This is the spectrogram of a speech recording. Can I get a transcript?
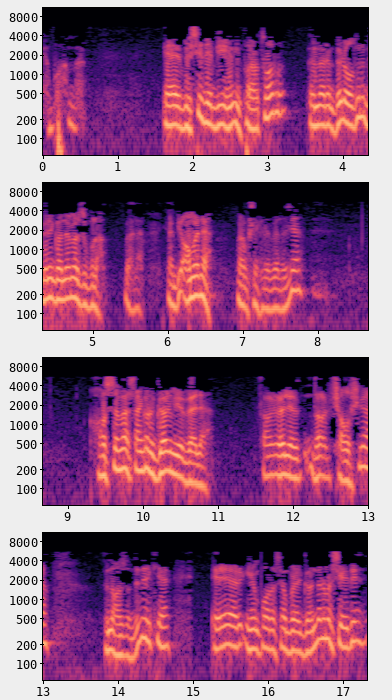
E bu Ömer. Eğer birisi de bir imparator Ömer'in böyle olduğunu beni göndermezdi buna. Böyle. Yani bir amele. Böyle bu şekilde böylece. Hazreti Ömer sanki onu görmüyor böyle. Sanki öyle çalışıyor. Hazreti dedi ki eğer imparator buraya göndermeseydi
